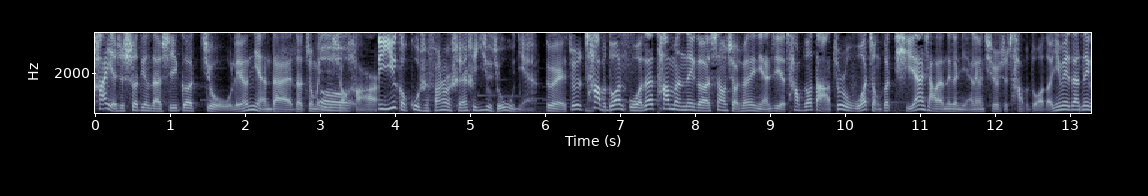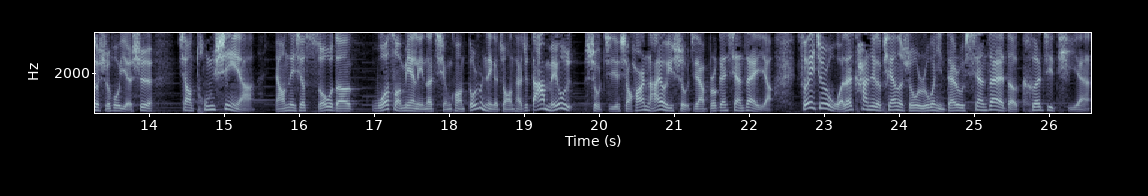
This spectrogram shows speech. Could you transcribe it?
它也是设定在是一个九零年代的这么一小孩儿、呃第一个故事发生的时间是一九九五年，对，就是差不多。我在他们那个上小学那年纪也差不多大，就是我整个体验下来那个年龄其实是差不多的，因为在那个时候也是像通讯呀，然后那些所有的我所面临的情况都是那个状态，就大家没有手机，小孩哪有一手机啊？不是跟现在一样，所以就是我在看这个片子的时候，如果你带入现在的科技体验，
